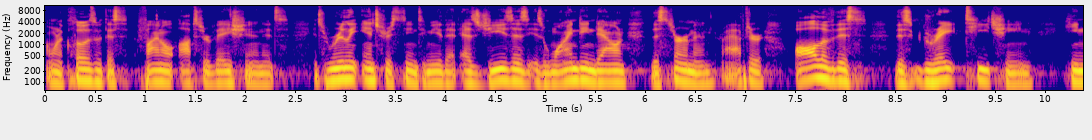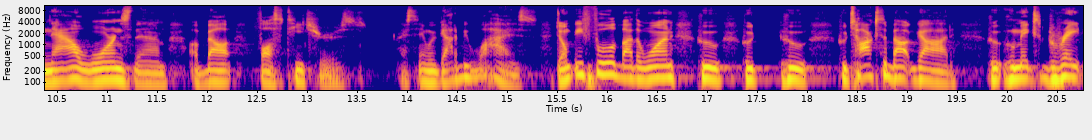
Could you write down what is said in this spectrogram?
I want to close with this final observation. It's, it's really interesting to me that as Jesus is winding down the sermon, right, after all of this, this great teaching, he now warns them about false teachers. Right, saying we've got to be wise. Don't be fooled by the one who, who, who, who talks about God, who, who makes great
